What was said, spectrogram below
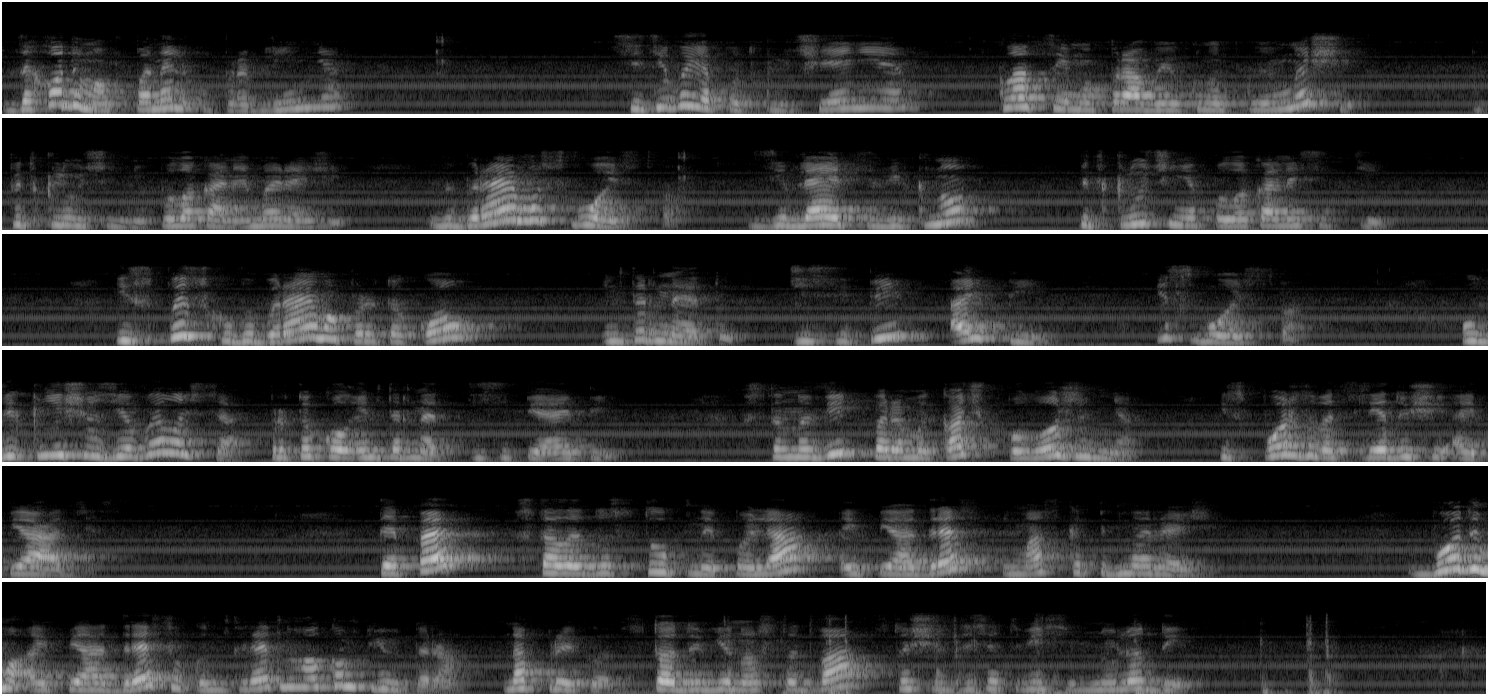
Заходимо в панель управління, сетевые підключення, клацаємо правою кнопкою миші по підключенню по локальній мережі і вибираємо свойства. З'являється вікно підключення по локальній сеті. Із списку вибираємо протокол інтернету TCP/IP і свойства. У вікні, що з'явилося, протокол інтернет TCP/IP, встановіть перемикач положення «Использовать следующий IP-адрес». Тепер стали доступні поля IP-адрес і маска підмережі. Вводимо IP-адресу конкретного комп'ютера, наприклад, 192.168.01.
